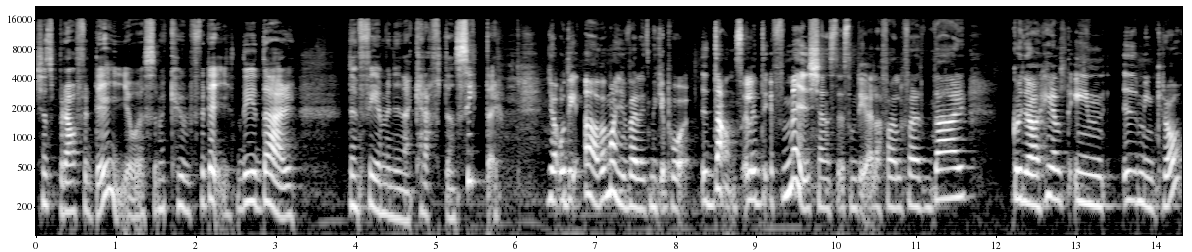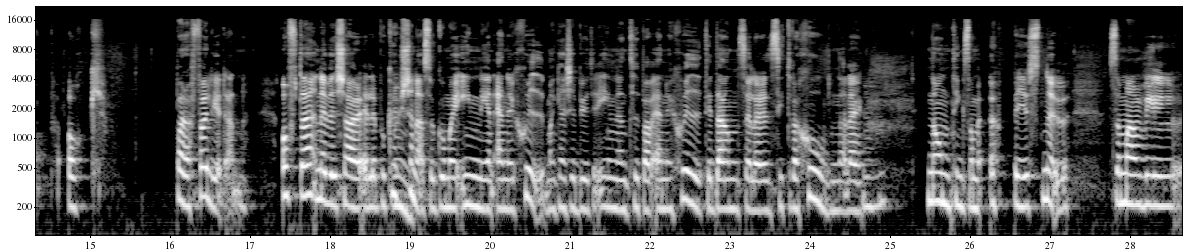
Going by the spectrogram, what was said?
känns bra för dig och som är kul för dig. Det är där den feminina kraften sitter. Ja, och det övar man ju väldigt mycket på i dans. Eller det, för mig känns det som det i alla fall. För att där går jag helt in i min kropp och bara följer den. Ofta när vi kör, eller på kurserna, mm. så går man ju in i en energi. Man kanske bjuder in en typ av energi till dans eller en situation eller mm. någonting som är uppe just nu. Som man vill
